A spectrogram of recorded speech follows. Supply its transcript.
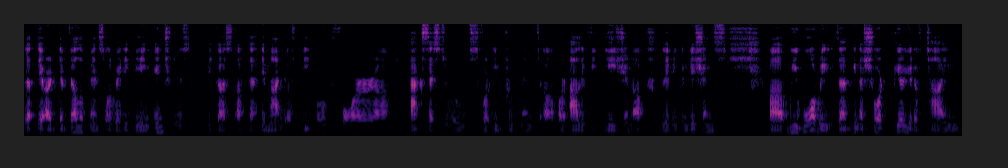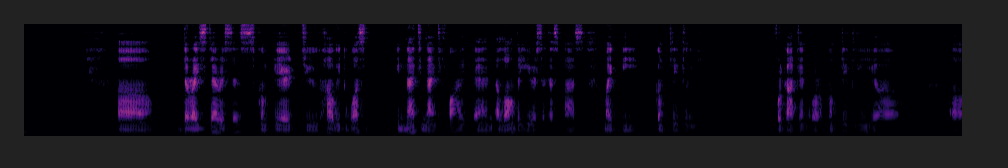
that there are developments already being introduced because of the demand of people for uh, access to roads, for improvement uh, or alleviation of living conditions. Uh, we worry that in a short period of time, uh, the rice terraces compared to how it was in 1995 and along the years that has passed might be completely forgotten or completely uh, uh,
